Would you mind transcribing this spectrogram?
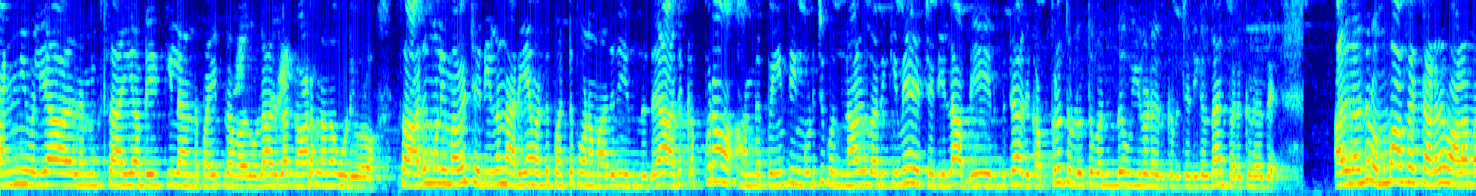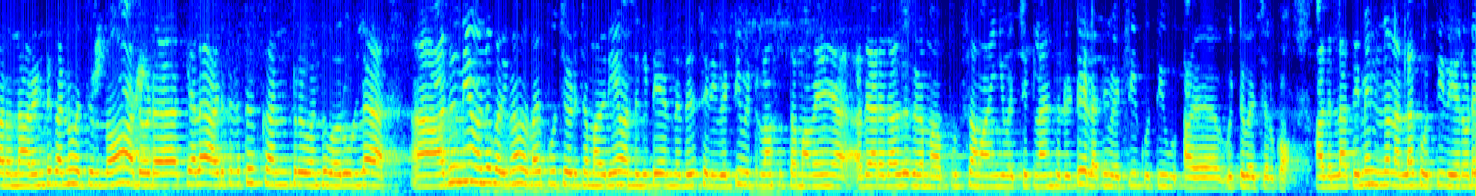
தண்ணி வழியாக அதில் மிக்ஸ் ஆகி அப்படியே கீழே அந்த பைப்பில் வரும்ல அதெல்லாம் கார்டனில் தான் ஓடி வரும். ஸோ அது மூலியமாகவே செடியெல்லாம் நிறைய வந்து பட்டு போன மாதிரி இருந்தது. அதுக்கப்புறம் அந்த பெயிண்டிங் முடிச்சு கொஞ்ச நாள் வரைக்குமே செடியெல்லாம் அப்படியே இருந்துட்டு அதுக்கப்புறம் துளுத்து வந்து உயிரோட இருக்கிற செடிகள் தான் இப்போ இருக்கிறது. அதில் வந்து ரொம்ப அஃபெக்ட் ஆனது வாழை மரம் தான். ரெண்டு கன்று வச்சுருந்தோம். அதோட கிளை அடுத்தடுத்து கன்று வந்து வரும்ல. அதுவுமே வந்து பார்த்திங்கன்னா ஒரு மாதிரி பூச்சி அடித்த மாதிரியே வந்துக்கிட்டே இருந்தது. சரி வெட்டி விட்டுலாம் சுத்தமாகவே வேறு ஏதாவது நம்ம புதுசாக வாங்கி வச்சுக்கலான்னு சொல்லிட்டு எல்லாத்தையும் வெட்டி குத்தி விட்டு வச்சுருக்கோம். அது எல்லாத்தையுமே இன்னும் நல்லா கொத்தி வேரோட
